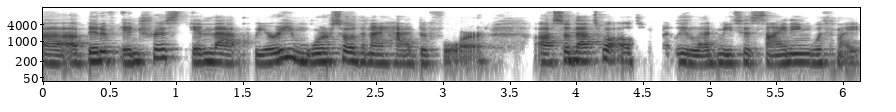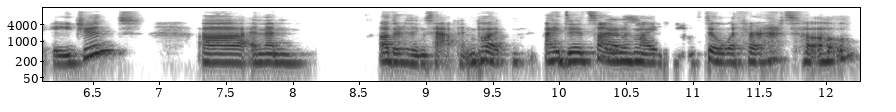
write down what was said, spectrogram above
a bit of interest in that query more so than I had before. Uh, so mm-hmm. that's what ultimately led me to signing with my agent. Uh, and then other things happened, but I did sign yes. with my agent, still with her. So,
